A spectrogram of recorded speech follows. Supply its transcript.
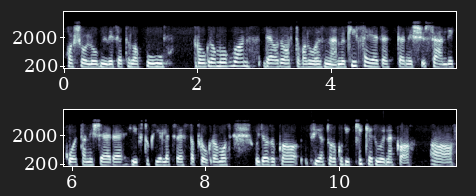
Hasonló művészet alapú programokban, de az artavaló az nem. Ő kifejezetten és szándékoltan is erre hívtuk, illetve ezt a programot, hogy azok a fiatalok, akik kikerülnek a, a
